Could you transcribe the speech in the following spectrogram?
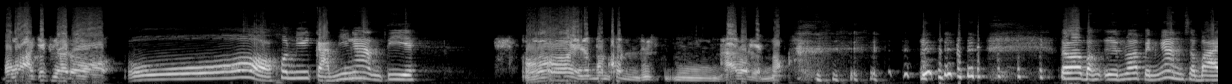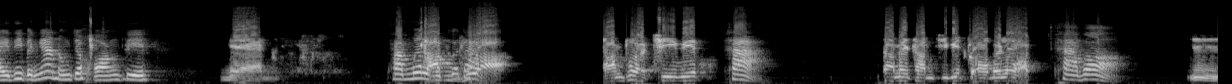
เพราะว่าแค่เทือดอกโอ้ คนมีการมีงานตีโอ้ยน้ำมนต์คนอืมหาเราเห็นเนาะ แต่ว่าบังเอิญว่าเป็นงานสบายที่เป็นงานของเจ้าของตีแม่นทำเมื่อหลับก็ทำเพื่ได้อทำเพื่อชีวิต ค่ะ ถ้าไม่ทำชีวิตก็เอาไม่รอด ค่ะพ่อ อืม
